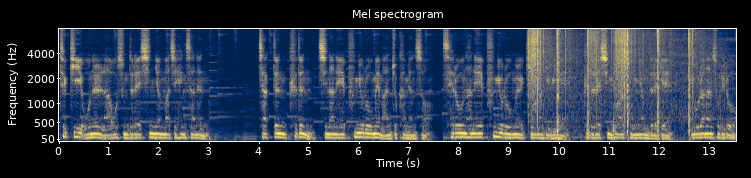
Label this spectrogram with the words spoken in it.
특히 오늘 라오숭들의 신년맞이 행사는 작든 크든 지난해의 풍요로움에 만족하면서 새로운 한 해의 풍요로움을 기원하기 위해 그들의 신과 정령들에게 요란한 소리로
